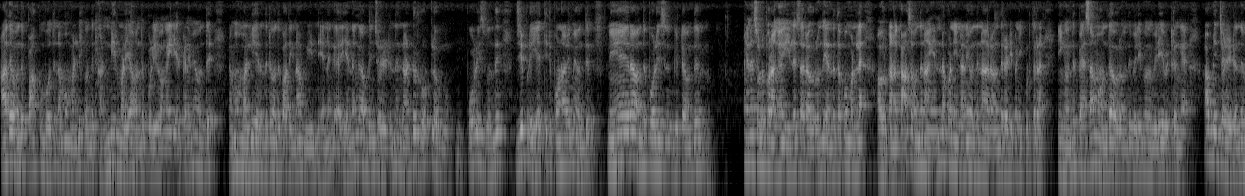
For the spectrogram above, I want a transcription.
அதை வந்து பார்க்கும்போது நம்ம மல்லிக்கு வந்து கண்ணீர் மலையாக வந்து பொழிவாங்க. ஏற்கனவே வந்து நம்ம மல்லி இருந்துட்டு வந்து பார்த்திங்கன்னா என்னங்க என்னங்க? அப்படின்னு சொல்லிட்டு வந்து நடு ரோட்டில் போலீஸ் வந்து ஜீப் ஜீப்பில் ஏற்றிட்டு போனாலுமே வந்து நேராக வந்து போலீஸுங்கிட்ட வந்து என்ன சொல்ல போகிறாங்க இல்லை சார் அவர் வந்து எந்த தப்பும் பண்ணல. அவருக்கான காசை வந்து நான் என்ன பண்ணினாலே வந்து நான் வந்து ரெடி பண்ணி கொடுத்துட்றேன். நீங்கள் வந்து பேசாமல் வந்து அவரை வந்து வெளியே வெளியே விட்டுருங்க. அப்படின்னு சொல்லிட்டு வந்து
